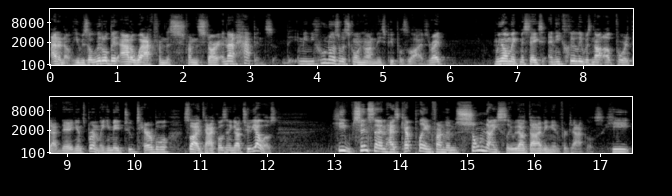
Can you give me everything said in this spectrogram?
I don't know, he was a little bit out of whack from the from the start, and that happens. I mean, who knows what's going on in these people's lives, right? We all make mistakes, and he clearly was not up for it that day against Burnley. He made two terrible slide tackles, and he got two yellows. He since then has kept play in front of him so nicely without diving in for tackles. He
